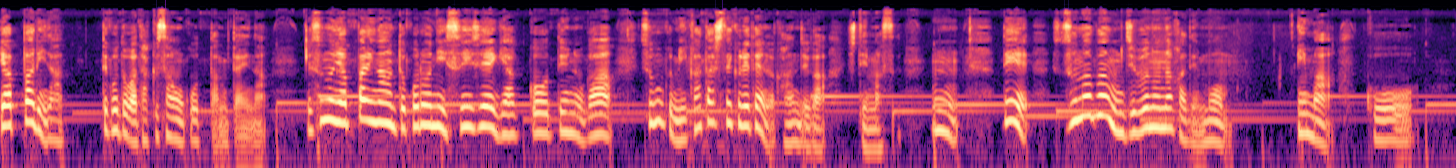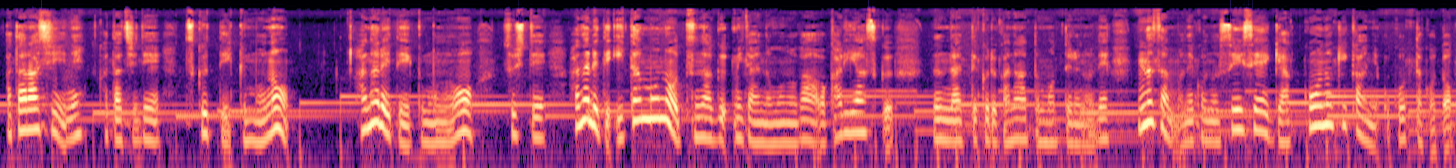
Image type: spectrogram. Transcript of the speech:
やっぱりなってことがたくさん起こったみたいなでそのやっぱりなのところに水星逆行っていうのがすごく味方してくれたような感じがしています。うん、でその分自分の中でも今こう新しいね形で作っていくもの離れていくものをそして離れていたものをつなぐみたいなものが分かりやすくなってくるかなと思ってるので皆さんもねこの水星逆行の期間に起こったこと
